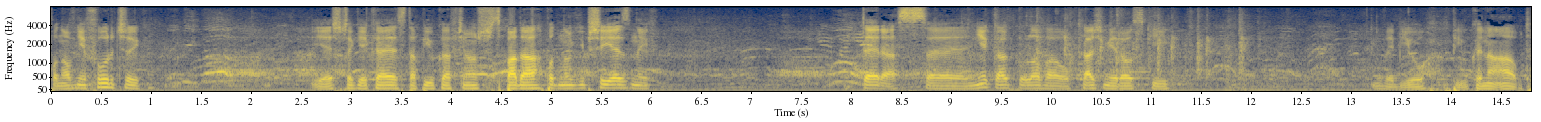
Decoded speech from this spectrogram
Ponownie Furczyk. Jeszcze GKS, ta piłka wciąż spada pod nogi przyjezdnych. Teraz e, nie kalkulował Kaźmierowski. Wybił piłkę na aut.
